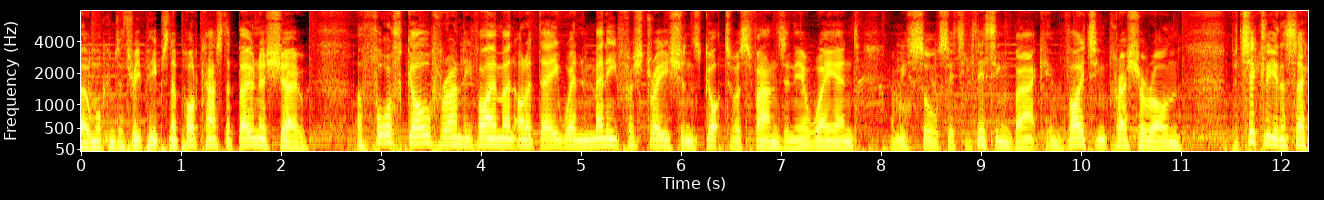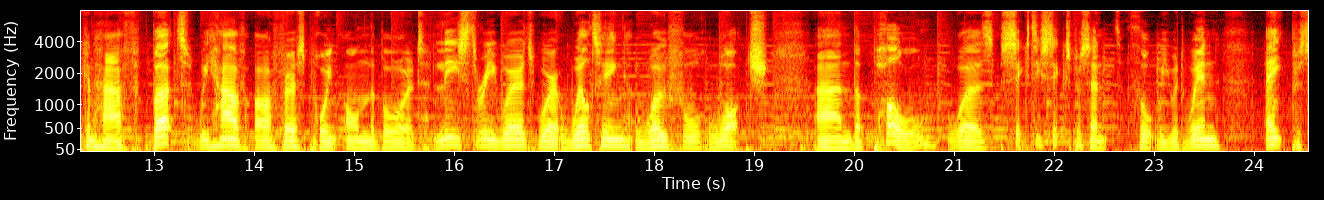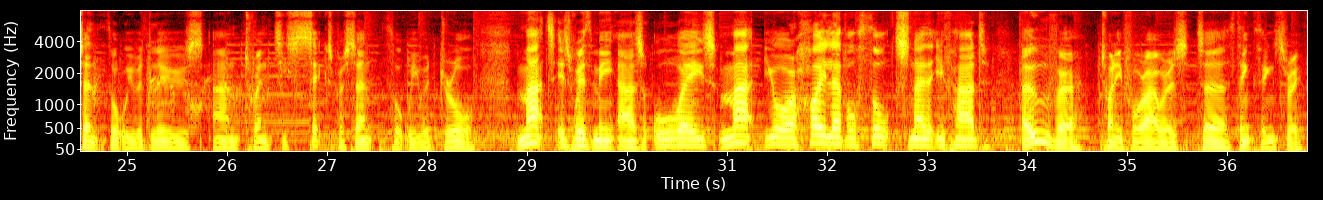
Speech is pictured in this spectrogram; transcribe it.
Hello and welcome to Three Peeps in a Podcast, the bonus show. A fourth goal for Andy Weimann on a day when many frustrations got to us fans in the away end, and we saw City sitting back, inviting pressure on, particularly in the second half. But we have our first point on the board. Lee's three words were wilting, woeful watch. And the poll was 66% thought we would win, 8% thought we would lose, and 26% thought we would draw. Matt is with me as always. Matt, your high level thoughts now that you've had over 24 hours to think things through.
